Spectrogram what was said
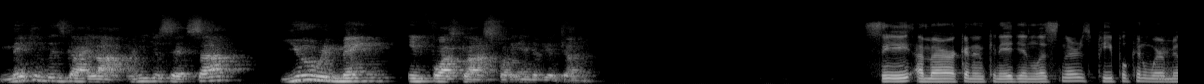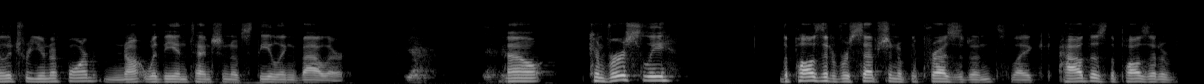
making this guy laugh. And he just said, Sir, you remain in first class for the end of your journey. See, American and Canadian listeners, people can wear military uniform not with the intention of stealing valor. Yeah. Definitely. Now, conversely, the positive reception of the president, like how does the positive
